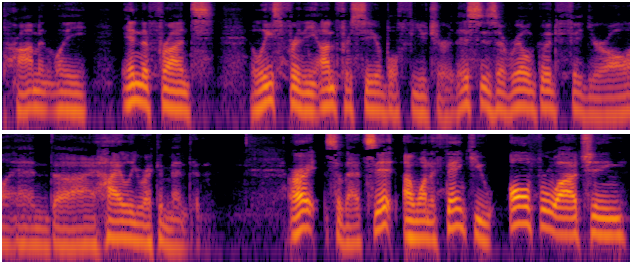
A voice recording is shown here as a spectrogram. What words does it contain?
prominently in the front, at least for the unforeseeable future. This is a real good figure all, and uh, I highly recommend it. All right, so that's it. I want to thank you all for watching,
